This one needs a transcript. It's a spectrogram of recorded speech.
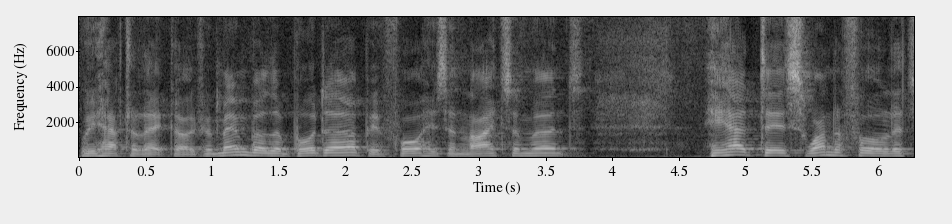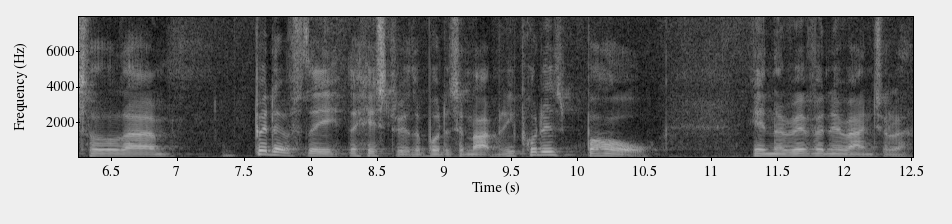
We have to let go. Remember the Buddha before his enlightenment? He had this wonderful little um, bit of the, the history of the Buddha's enlightenment. He put his bowl in the river Neranjara.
